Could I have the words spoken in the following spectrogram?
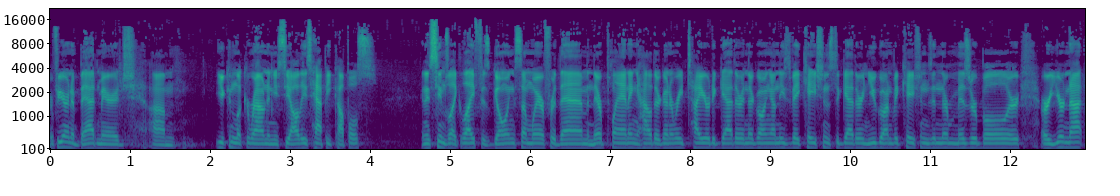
If you're in a bad marriage, um, you can look around and you see all these happy couples, and it seems like life is going somewhere for them, and they're planning how they're going to retire together, and they're going on these vacations together, and you go on vacations and they're miserable, or, or you're not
